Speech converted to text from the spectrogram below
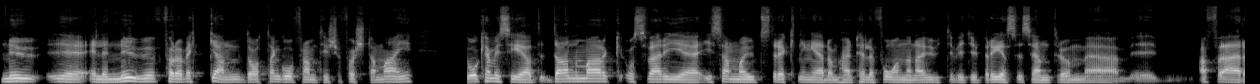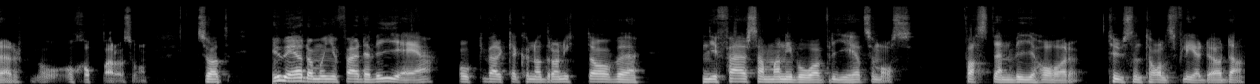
nu, eh, eller nu förra veckan, datan går fram till 21 maj, då kan vi se att Danmark och Sverige i samma utsträckning är de här telefonerna ute vid typ resecentrum, eh, eh, affärer och, och shoppar och så. Så att nu är de ungefär där vi är och verkar kunna dra nytta av ungefär samma nivå av frihet som oss. Fastän vi har tusentals fler döda.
